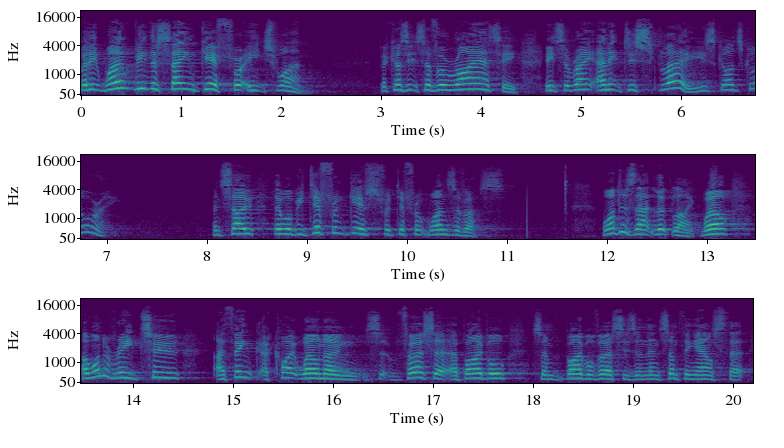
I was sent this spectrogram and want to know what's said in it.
but it won't be the same gift for each one because it's a variety. It's a and it displays God's glory. And so there will be different gifts for different ones of us. What does that look like? Well, I want to read two, I think, a quite well known, first a, a Bible, some Bible verses, and then something else that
